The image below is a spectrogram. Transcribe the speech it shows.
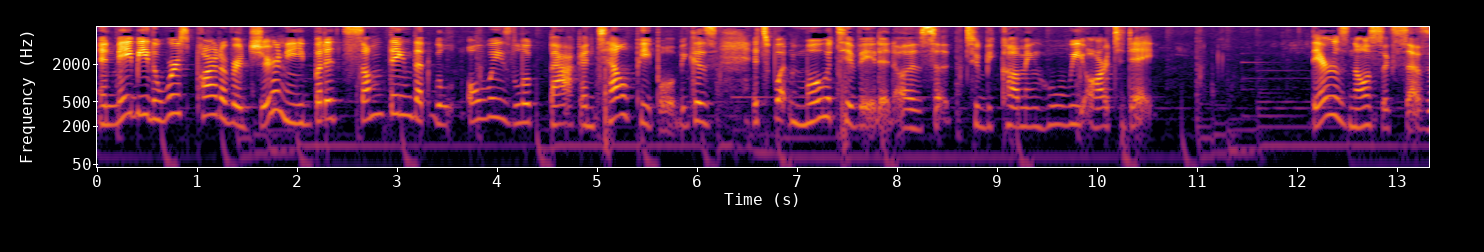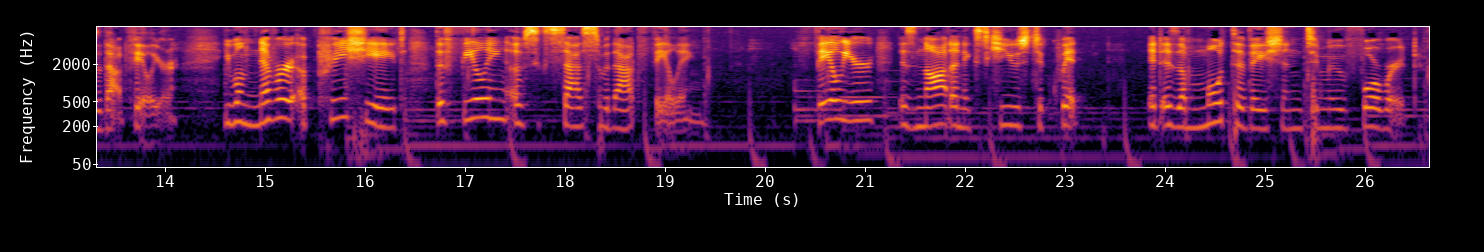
It may be the worst part of our journey, but it's something that we'll always look back and tell people because it's what motivated us to becoming who we are today. There is no success without failure. You will never appreciate the feeling of success without failing. Failure is not an excuse to quit, it is a motivation to move forward.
